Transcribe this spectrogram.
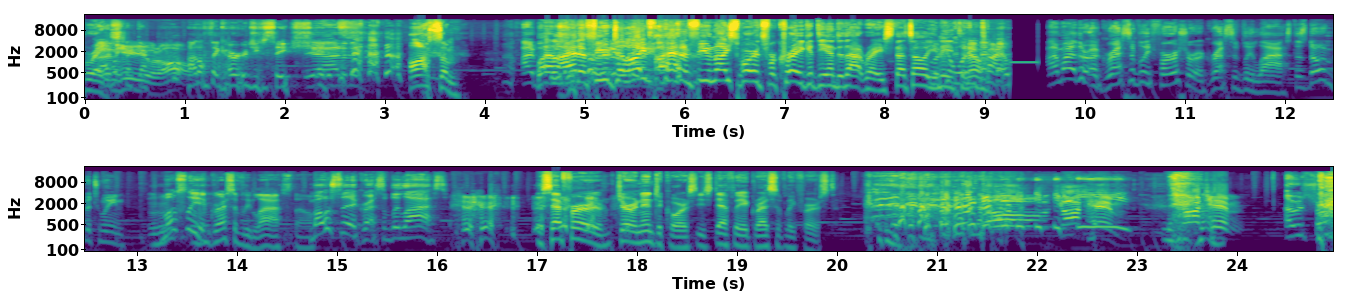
I didn't hear you at I don't think I heard you say shit. Yeah, I don't think. Awesome. I Well, I had a few delightful. I had a few nice words for Craig at the end of that race. That's all you Look need to know. I'm either aggressively first or aggressively last. There's no in between. Mm-hmm. Mostly mm-hmm. aggressively last, though. Mostly aggressively last. Except for during intercourse, he's definitely aggressively first. Oh, got him! Got him! I was trying.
